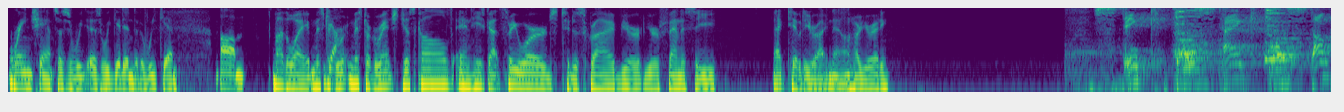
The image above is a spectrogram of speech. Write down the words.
rain chances as we as we get into the weekend. Um, By the way, Mr. Yeah. Gr- Mr. Grinch just called, and he's got three words to describe your your fantasy activity right now. Are you ready? Stink, stank, stunk.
